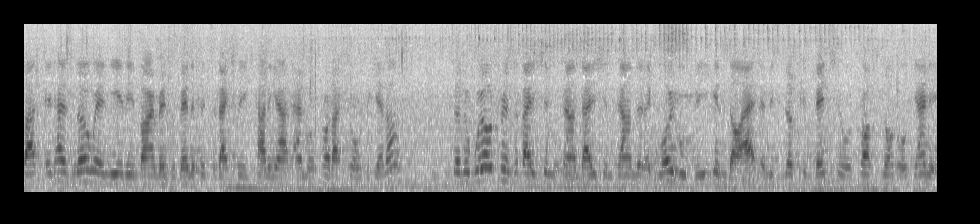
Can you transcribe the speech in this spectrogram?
but it has nowhere near the environmental benefits of actually cutting out animal products altogether. So the World Preservation Foundation found that a global vegan diet, and this is of conventional crops, not organic,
